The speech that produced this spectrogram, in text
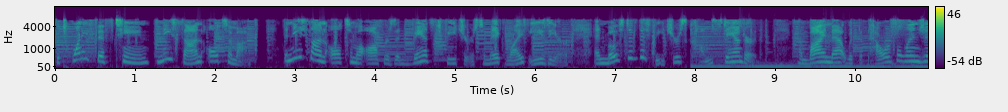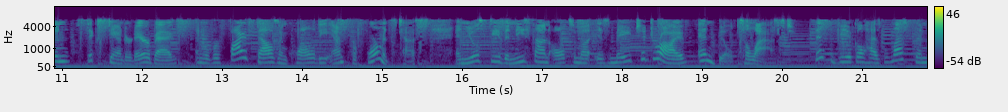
The 2015 Nissan Altima. The Nissan Altima offers advanced features to make life easier, and most of the features come standard. Combine that with the powerful engine, six standard airbags, and over 5,000 quality and performance tests, and you'll see the Nissan Altima is made to drive and built to last. This vehicle has less than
